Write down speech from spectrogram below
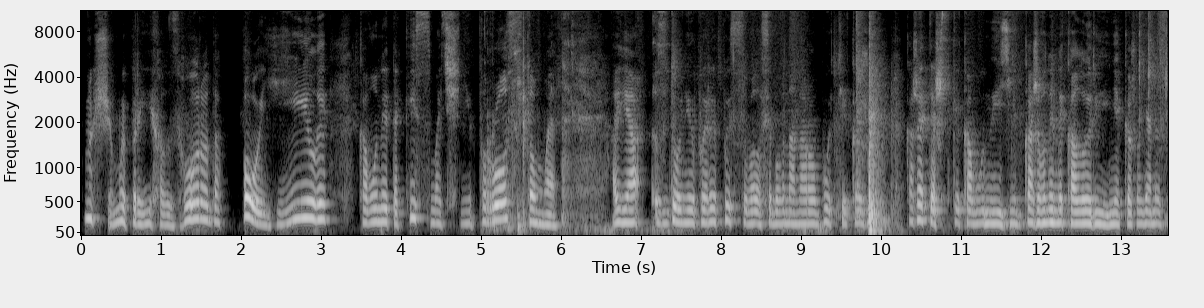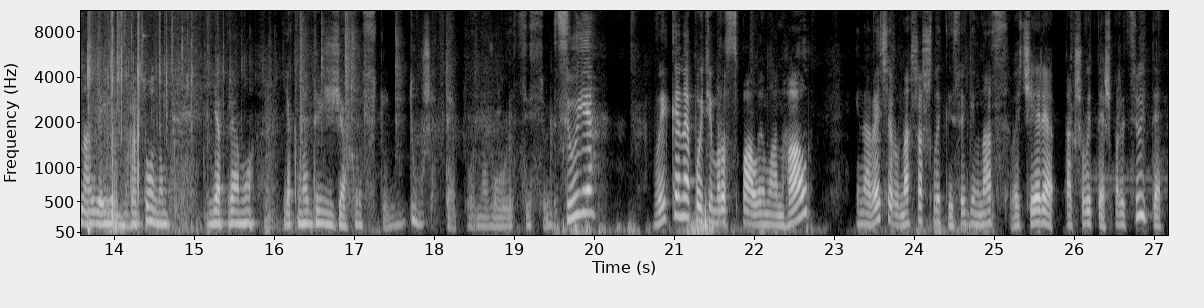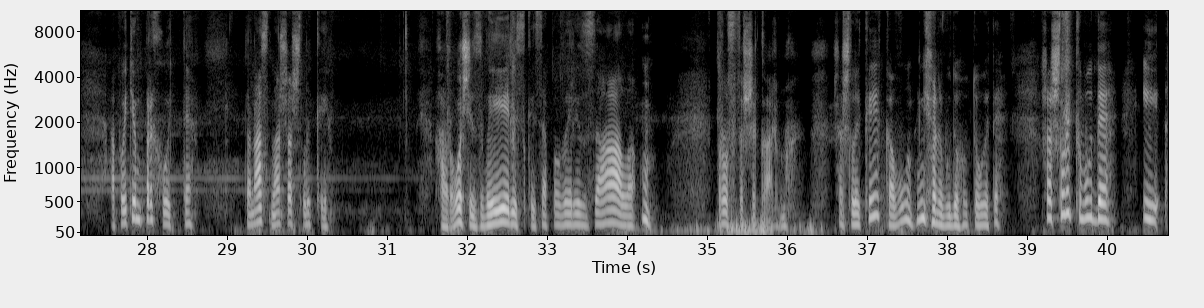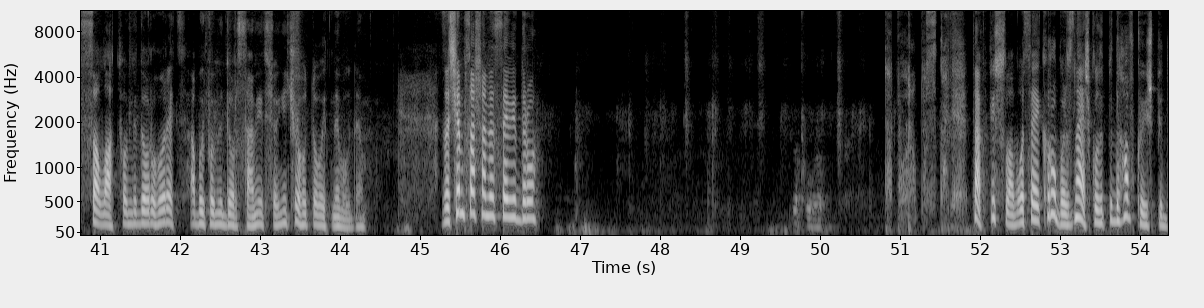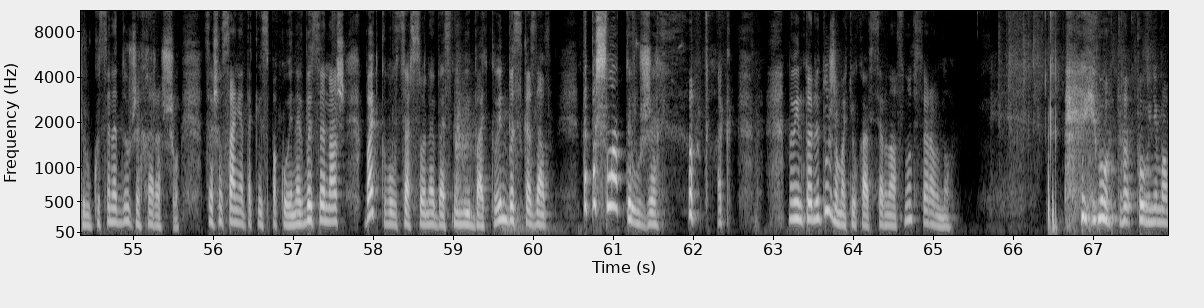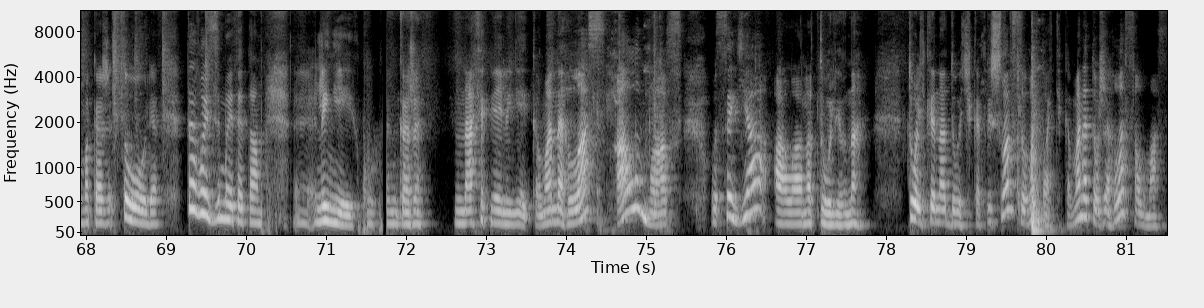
Ну що, ми приїхали з города, поїли. Кавуни такі смачні, просто мед. А я з донею переписувалася, бо вона на роботі. Кажу, каже, я теж такі кавуни їм. Каже, вони не калорійні. Кажу, я не знаю, я їм з батоном. Я прямо як на дріжджах росту. Дуже тепло на вулиці сьогодні. Працює, викине, потім розпали мангал. І на вечір у нас шашлики. Сьогодні в нас вечеря, так що ви теж працюйте, а потім приходьте до нас на шашлики. Хороші, з вирізки, заповирізала. Просто шикарно. Шашлики, кавун, нічого не буду готувати. Шашлик буде і салат, помідор, горець або помідор сам, і все, нічого готувати не будемо. Зачем Саша несе відро? Так, пішла, бо це як робиш, знаєш, коли підгавкаєш під руку, це не дуже хорошо. Це що Саня такий спокійний. Якби це наш батько був царство небесне, мій батько, він би сказав: та пішла ти вже. Отак. Ну він то не дуже матюкався в нас, ну все одно. Йому помню, мама каже, Толя, та візьмите там е, лінійку. Він каже, нафіг мені лінійка, у мене глаз алмаз. Оце я, Алла Анатоліївна, Толькина дочка, пішла в свого батька. У мене теж глаз алмаз.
